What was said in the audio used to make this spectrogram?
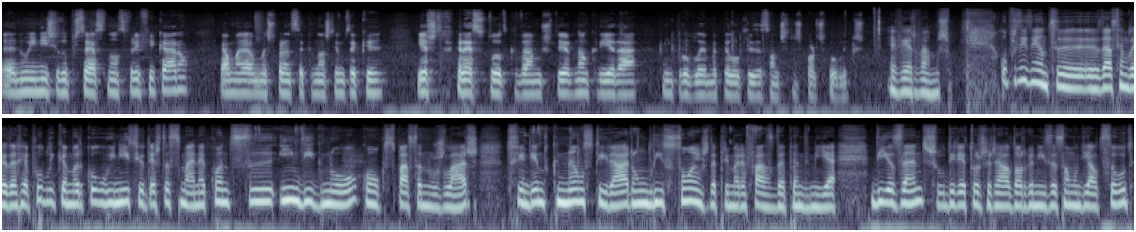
uh, no início do processo não se verificaram, é uma, uma esperança que nós temos é que este regresso todo que vamos ter não criará um problema pela utilização dos transportes públicos. A ver, vamos. O Presidente da Assembleia da República marcou o início desta semana quando se indignou com o que se passa nos lares, defendendo que não se tiraram lições da primeira fase da pandemia. Dias antes, o Diretor-Geral da Organização Mundial de Saúde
